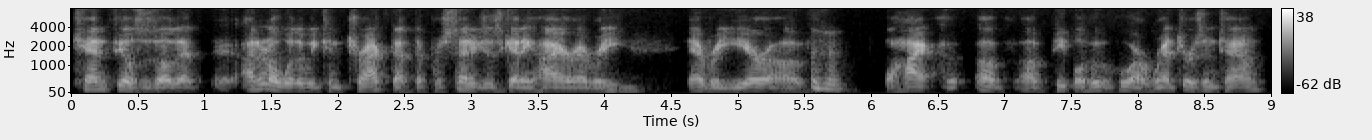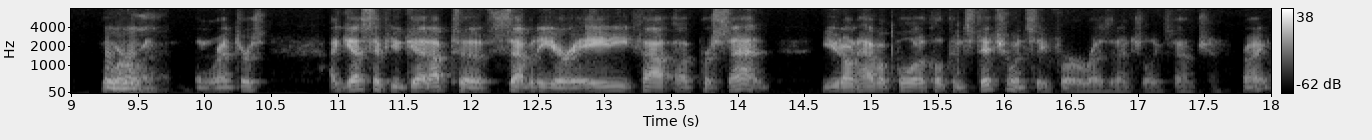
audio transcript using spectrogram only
Ken feels as though that I don't know whether we can track that the percentage is getting higher every mm-hmm. every year of mm-hmm. the high of, of people who, who are renters in town who mm-hmm. are rent, and renters. I guess if you get up to 70 or 80 uh, percent, you don't have a political constituency for a residential exemption, right?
